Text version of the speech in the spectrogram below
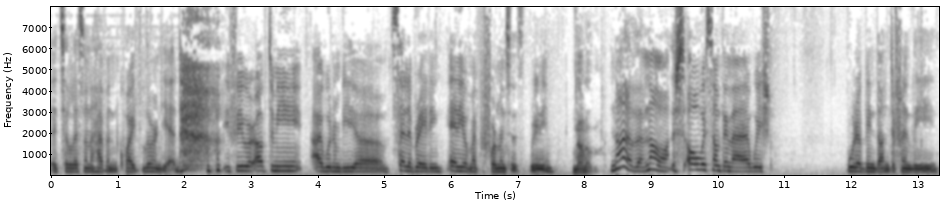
it's a lesson I haven't quite learned yet. if it were up to me, I wouldn't be uh, celebrating any of my performances, really. None of them. None of them. No, there's always something that I wish would have been done differently,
